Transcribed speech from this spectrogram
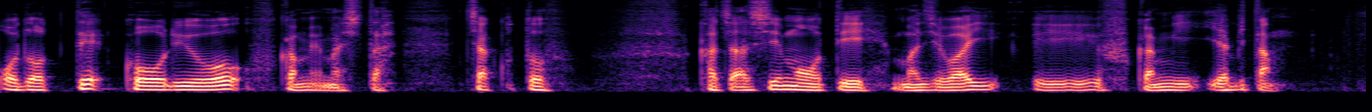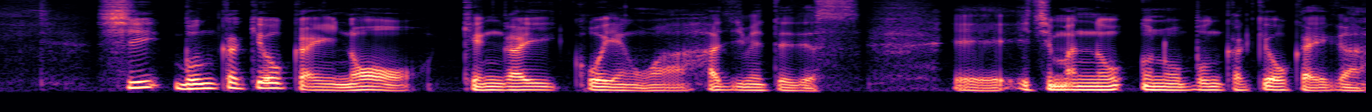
踊って交流を深めました。着とカチャーシーモーティ交わい、えー、深みやびたん。市文化協会の県外公演は初めてです。えー、一万のの文化協会が、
